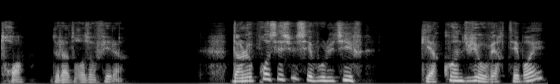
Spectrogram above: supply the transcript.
3 de la drosophile. Dans le processus évolutif qui a conduit aux vertébrés,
